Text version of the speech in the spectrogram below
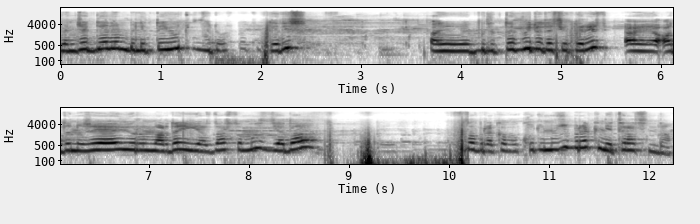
bence gelin birlikte YouTube videosu çekeriz. Ay, birlikte video da çekeriz. Ay, adınızı yorumlarda yazarsanız ya da da bırak kodunuzu bırakın yeter aslında.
